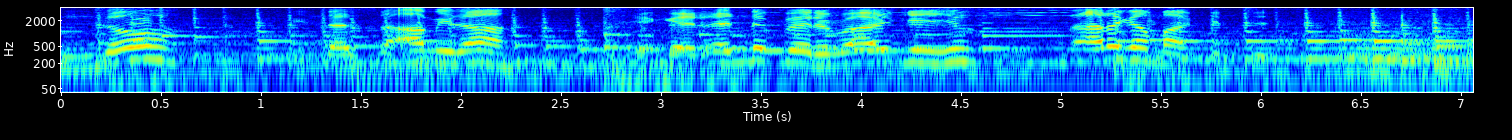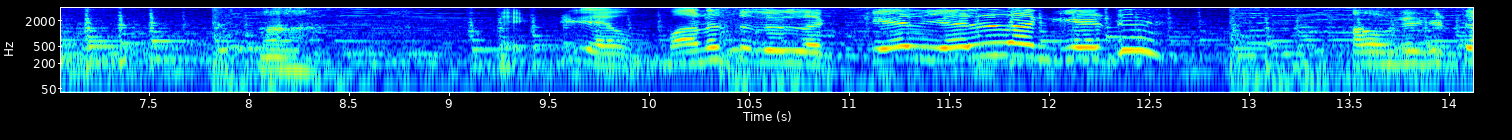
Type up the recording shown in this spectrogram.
இந்தோ இந்த சாமிதான் எங்க ரெண்டு பேர் வாழ்க்கையும் நரகமாக்குச்சு. என் மனசுல உள்ள கேள்வி எல்லாம் கேட்டு அவங்க கிட்ட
